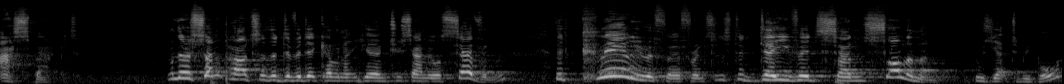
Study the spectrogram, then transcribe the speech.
aspect. And there are some parts of the Davidic covenant here in 2 Samuel 7 that clearly refer, for instance, to David's son Solomon, who's yet to be born.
